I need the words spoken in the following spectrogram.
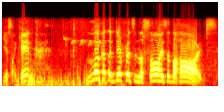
Yes, I can. Look at the difference in the size of the hives.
